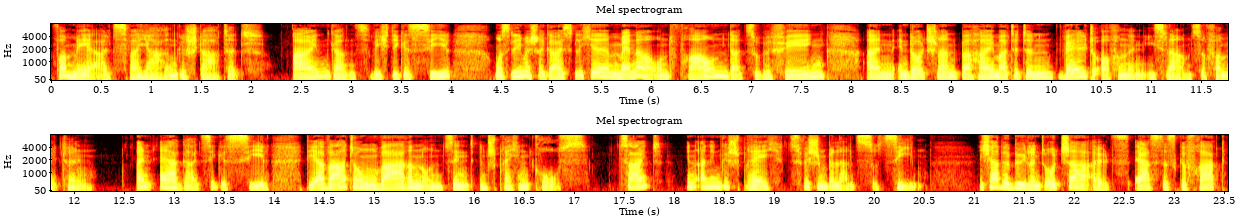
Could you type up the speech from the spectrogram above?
vor mehr als zwei Jahren gestartet. Ein ganz wichtiges Ziel, muslimische Geistliche Männer und Frauen dazu befähigen, einen in Deutschland beheimateten, weltoffenen Islam zu vermitteln. Ein ehrgeiziges Ziel. Die Erwartungen waren und sind entsprechend groß. Zeit, in einem Gespräch Zwischenbilanz zu ziehen. Ich habe Bülent Utscha als erstes gefragt,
